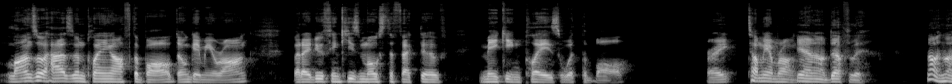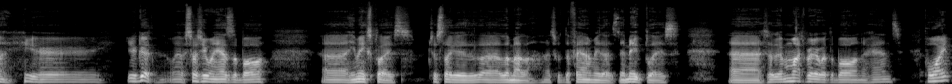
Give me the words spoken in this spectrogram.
Lonzo has been playing off the ball. Don't get me wrong, but I do think he's most effective making plays with the ball. Right? Tell me I'm wrong. Yeah, no, definitely. No, no, you're you're good, especially when he has the ball. Uh, he makes plays, just like uh, LaMelo. That's what the family does. They make plays. Uh, so they're much better with the ball in their hands. Point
